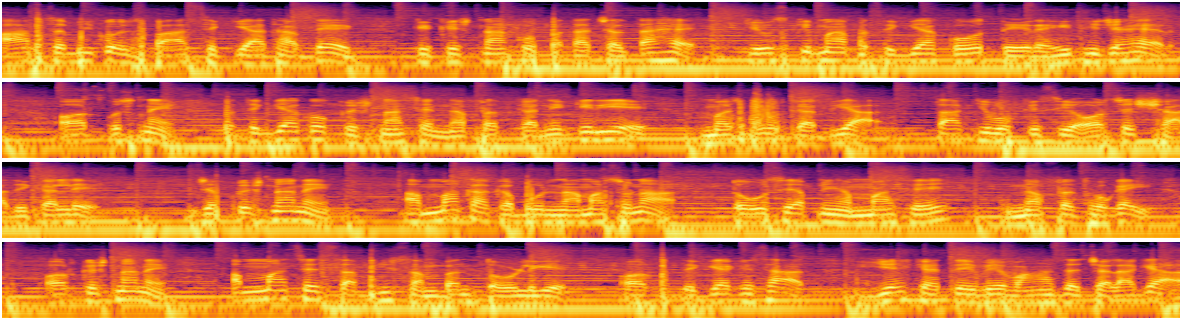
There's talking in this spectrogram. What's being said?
आप सभी को इस बात से किया था अपडेट कि कृष्णा को पता चलता है कि उसकी माँ प्रतिज्ञा को दे रही थी जहर और उसने प्रतिज्ञा को कृष्णा से नफरत करने के लिए मजबूर कर दिया ताकि वो किसी और से शादी कर ले। जब कृष्णा ने अम्मा का कबूलनामा सुना तो उसे अपनी अम्मा से नफरत हो गई और कृष्णा ने अम्मा से सभी संबंध तोड़ लिए और प्रतिज्ञा के साथ यह कहते हुए वहाँ से चला गया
